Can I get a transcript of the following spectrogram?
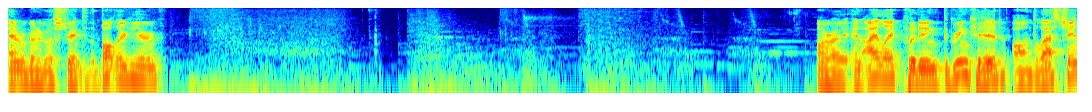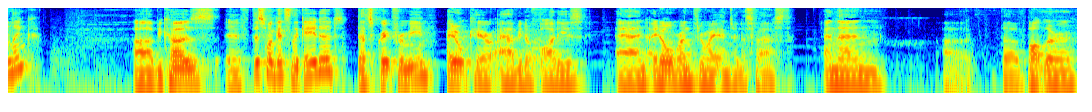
And we're going to go straight into the Butler here. Alright, and I like putting the Green Kid on the last chain link. Uh, because if this one gets negated, that's great for me. I don't care. I have enough bodies, and I don't run through my engine as fast. And then uh, the Butler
